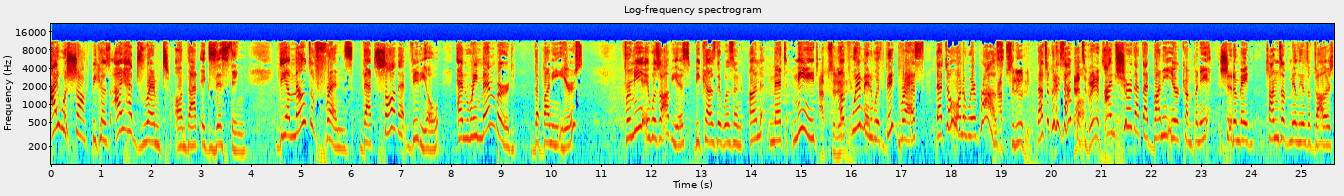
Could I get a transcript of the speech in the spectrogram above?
I was shocked because I had dreamt on that existing. The amount of friends that saw that video and remembered the bunny ears. For me, it was obvious because there was an unmet need Absolutely. of women with big breasts that don't want to wear bras. Absolutely. That's a good example. That's a great example. I'm sure that that bunny ear company should have made tons of millions of dollars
